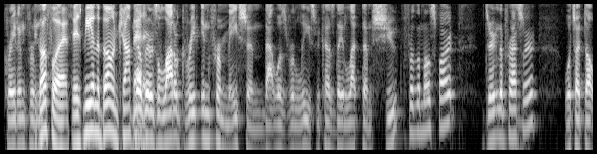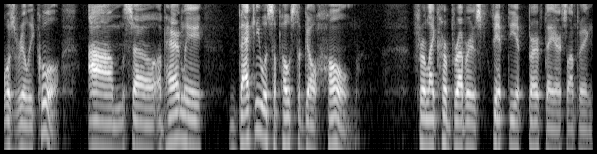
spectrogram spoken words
great information. Go for it. If there's meat on the bone, chomp No, at there was a lot of great information that was released because they let them shoot for the most part during the presser, which I thought was really cool. Um, so apparently, Becky was supposed to go home for like her brother's 50th birthday or something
